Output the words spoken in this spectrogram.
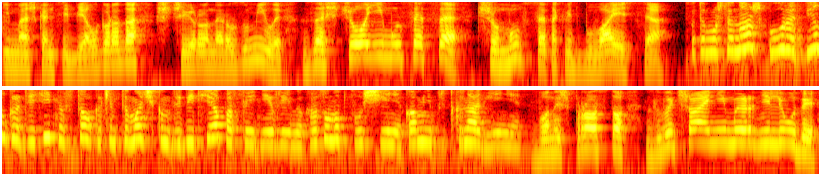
І мешканці Білгорода щиро не розуміли, за що їм усе це, чому все так відбувається. Потому что наш город, Белгород, действительно стал каким-то мальчиком для битья в последнее время, козлом отпущения, камнем преткновения. Вони ж просто звичайні мирні люди.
